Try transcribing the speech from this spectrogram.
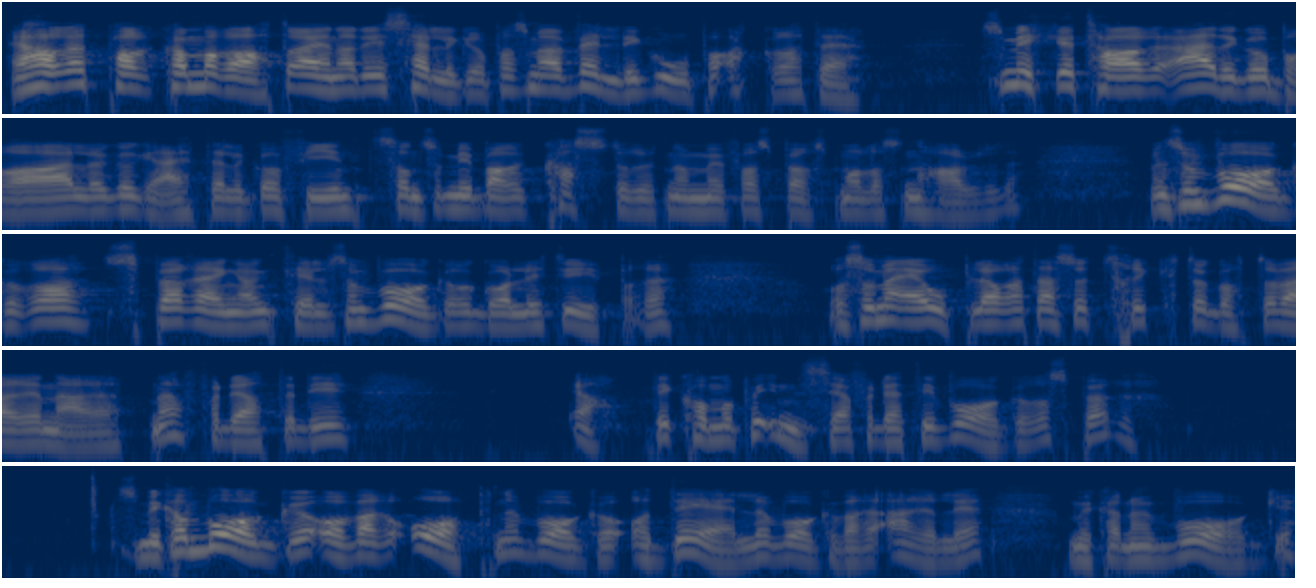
Jeg har et par kamerater en av de cellegrupper som er veldig gode på akkurat det. Som ikke tar ja, det går bra eller går greit eller går fint, sånn som vi bare kaster ut når vi får spørsmål. Hvordan har du det? Men som våger å spørre en gang til, som våger å gå litt dypere. Og som jeg opplever at det er så trygt og godt å være i nærheten av. fordi at de, ja, de kommer på innsida fordi at de våger å spørre. Så vi kan våge å være åpne, våge å dele, våge å være ærlige. Og vi kan våge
